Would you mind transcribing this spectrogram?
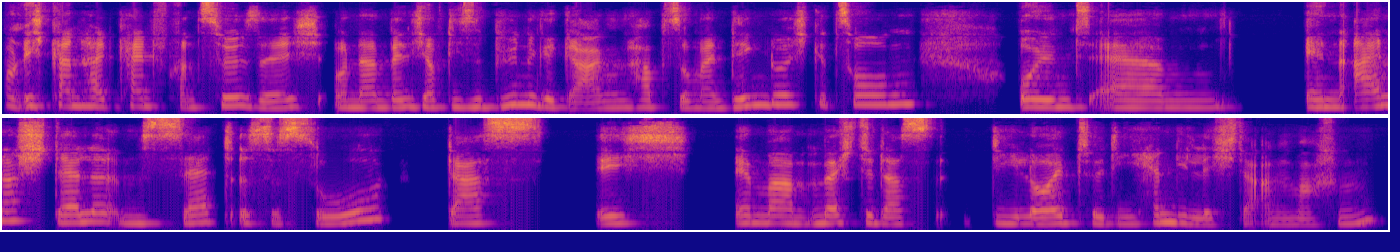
und ich kann halt kein Französisch. Und dann bin ich auf diese Bühne gegangen, habe so mein Ding durchgezogen. Und ähm, in einer Stelle im Set ist es so, dass ich immer möchte, dass die Leute die Handylichter anmachen.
